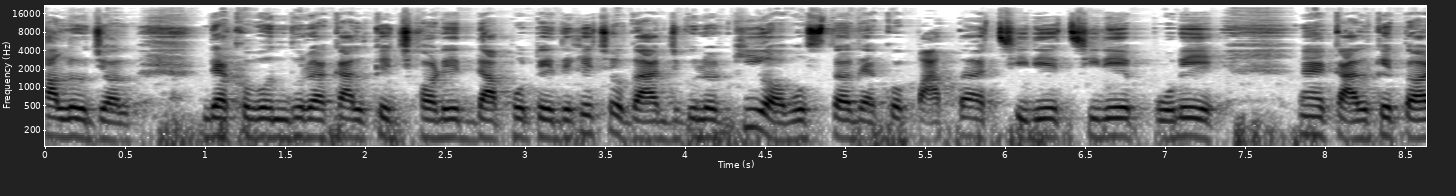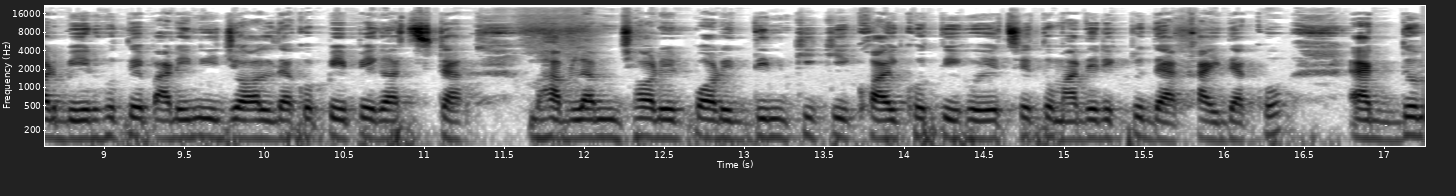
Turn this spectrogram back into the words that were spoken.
ভালো জল। দেখো বন্ধুরা কালকে ঝড়ের দাপটে দেখেছ? গাছগুলোর কি অবস্থা দেখো? পাতা ছিঁড়ে ছিঁড়ে পড়ে। হ্যাঁ, কালকে তো আর বের হতে পারিনি জল। দেখো পেঁপে গাছটা। ভাবলাম ঝড়ের পরের দিন কি কি ক্ষয়ক্ষতি হয়েছে তোমাদের একটু দেখাই। দেখো একদম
